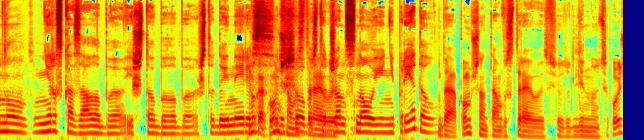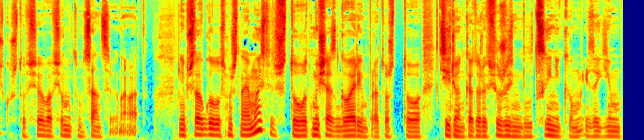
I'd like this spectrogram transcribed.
ну, не рассказала бы, и что было бы, что Дейнерис ну, как, помнишь, решила бы, что Джон Сноу ее не предал. Да, помнишь, она там выстраивает всю эту длинную цепочку, что все во всем этом Санса виноват. Мне пришла в голову смешная мысль, что вот мы сейчас говорим про то, что Тирион, который всю жизнь был циником и таким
